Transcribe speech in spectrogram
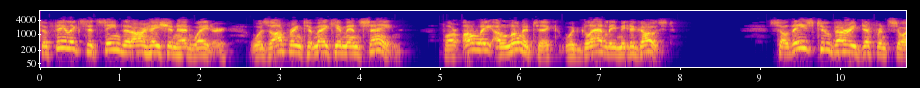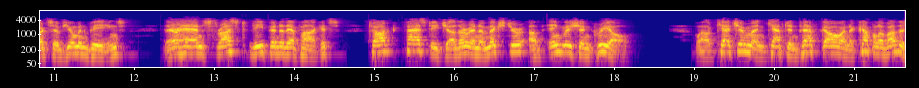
To Felix it seemed that our Haitian head waiter was offering to make him insane, for only a lunatic would gladly meet a ghost. So these two very different sorts of human beings, their hands thrust deep into their pockets, talked past each other in a mixture of English and Creole, while Ketchum and Captain Pefko and a couple of other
